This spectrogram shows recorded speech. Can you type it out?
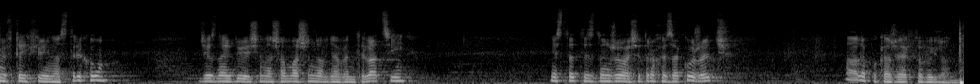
Jesteśmy w tej chwili na strychu, gdzie znajduje się nasza maszynownia wentylacji. Niestety zdążyła się trochę zakurzyć, ale pokażę jak to wygląda.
